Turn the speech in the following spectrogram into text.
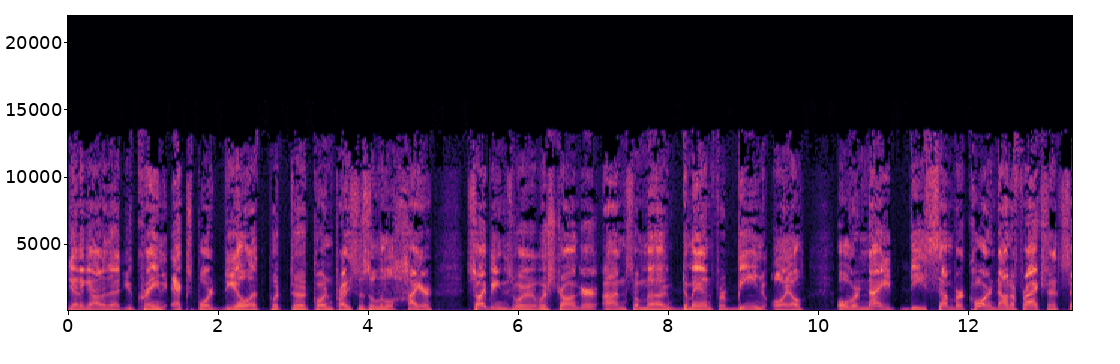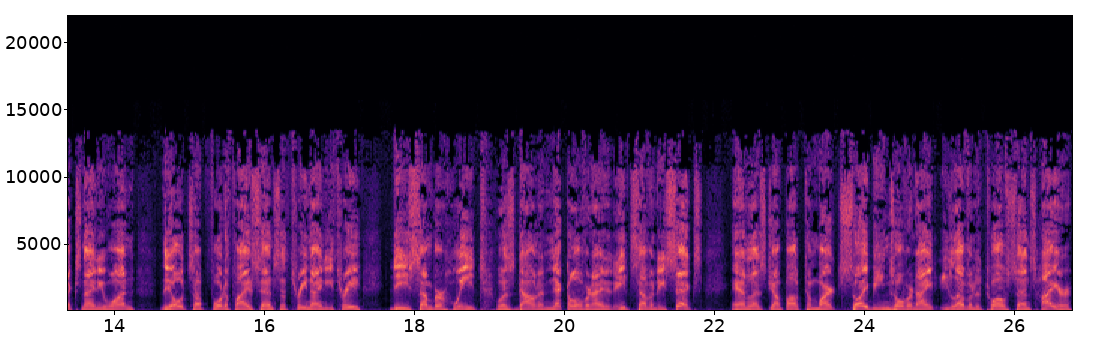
getting out of that Ukraine export deal. That put uh, corn prices a little higher. Soybeans were, were stronger on some uh, demand for bean oil. Overnight, December corn down a fraction at 691. The oats up four to five cents at 393. December wheat was down a nickel overnight at 876. And let's jump out to March soybeans overnight, 11 to 12 cents higher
